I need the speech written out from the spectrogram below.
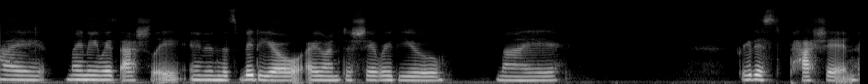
Hi, my name is Ashley, and in this video, I want to share with you my greatest passion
